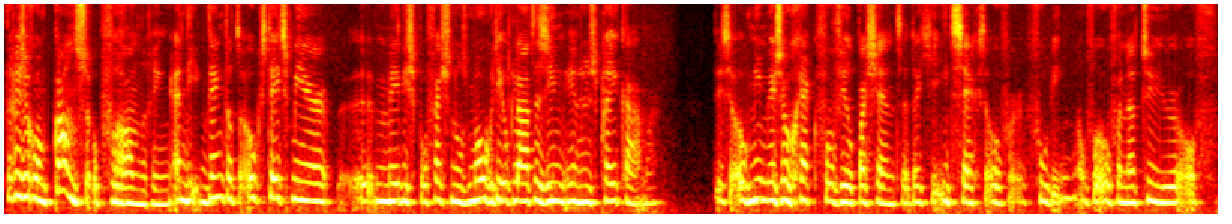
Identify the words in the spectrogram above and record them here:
er is ook een kans op verandering. En die, ik denk dat ook steeds meer eh, medische professionals mogen die ook laten zien in hun spreekkamer. Het is ook niet meer zo gek voor veel patiënten dat je iets zegt over voeding of over natuur of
